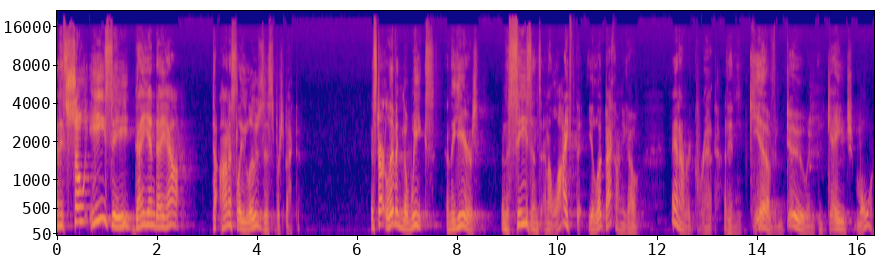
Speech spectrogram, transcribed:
And it's so easy, day in, day out, to honestly lose this perspective and start living the weeks and the years and the seasons and a life that you look back on and you go, man, I regret I didn't give do and engage more.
